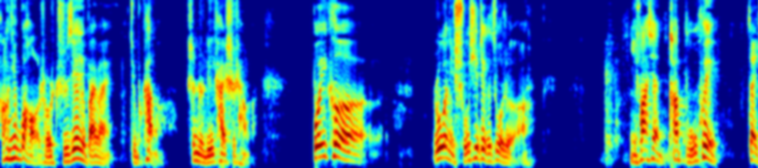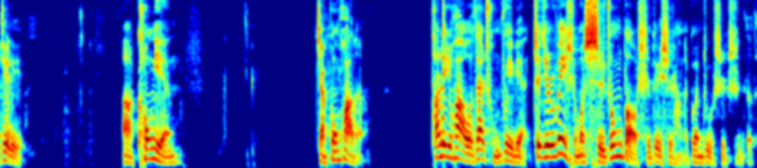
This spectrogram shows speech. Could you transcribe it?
行情不好的时候，直接就拜拜，就不看了，甚至离开市场了。波伊克，如果你熟悉这个作者啊，你发现他不会在这里啊空言讲空话的。他这句话我再重复一遍，这就是为什么始终保持对市场的关注是值得的。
